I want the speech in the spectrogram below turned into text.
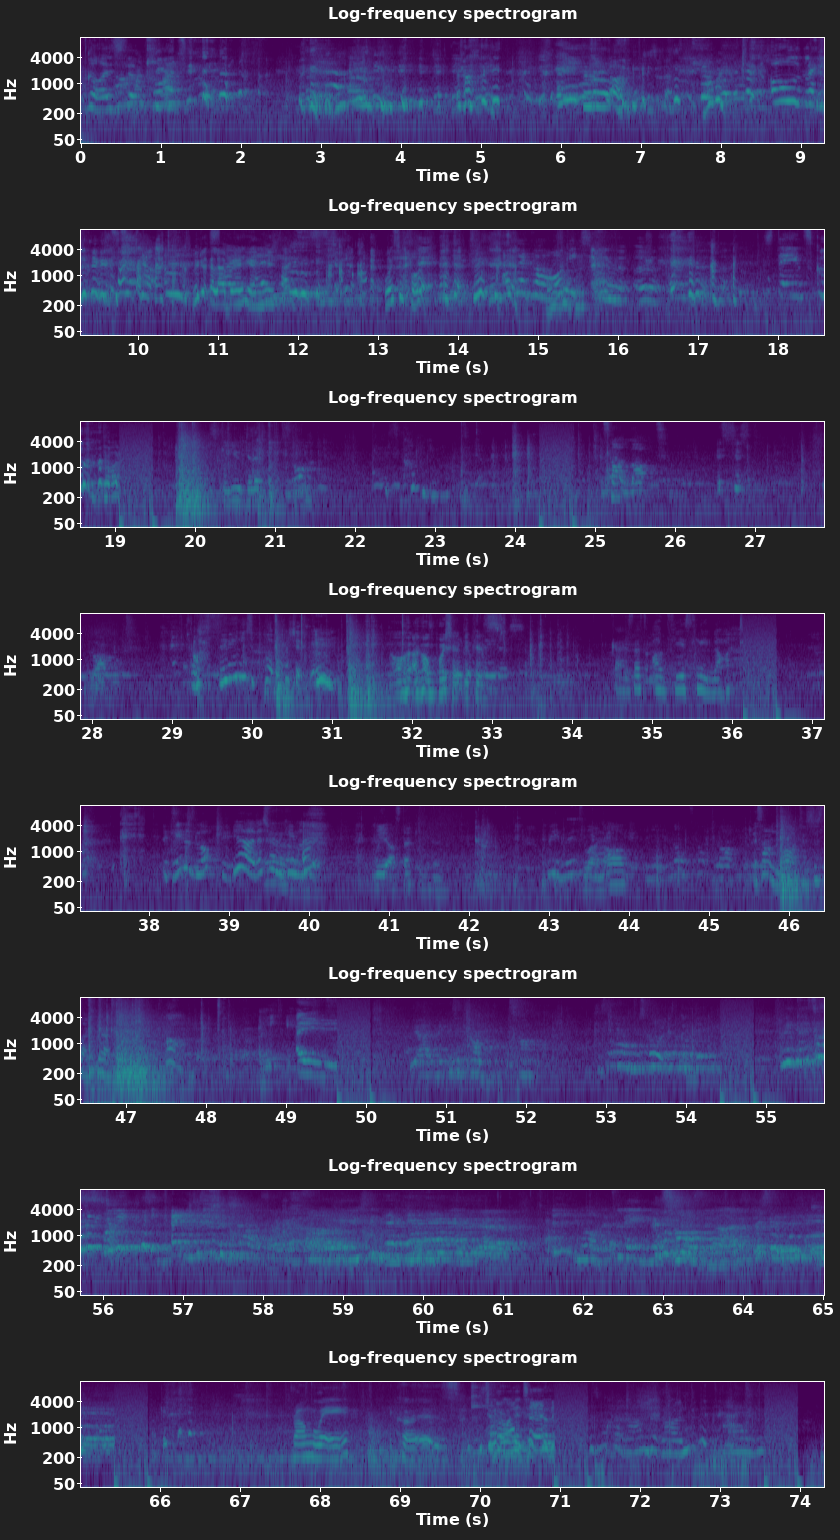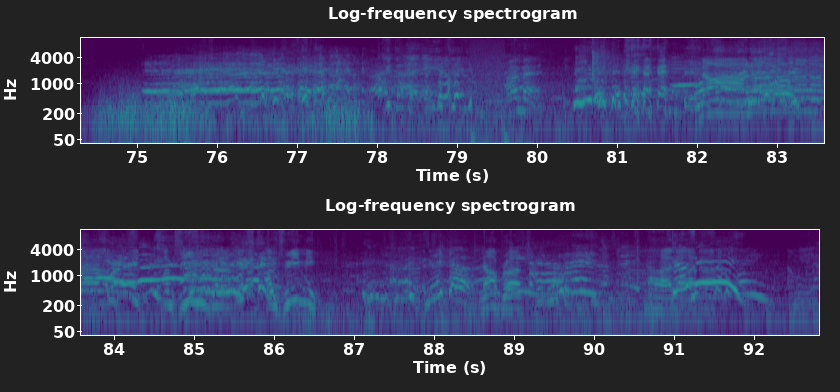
God, it's so oh cute. Old, like, look at it. Look at the librarian, he's like What's your phone? I like oh, a walking Stay in school. It's for you, Dylan. It's not locked. It's just locked. Maybe you need to put, push it. No, I can't push it because Guys, that's obviously locked. The gate is locked. Yeah, that's why we came out. we are stuck in here. Wait, where's Do you want to knock? No, it's not locked. It's not locked, it's just like here. Hey! Yeah, because it's come. It's come. Let's go, let's go. Wait, guys, what are we doing? Wait, guys. No, that's lame. Wrong way because we don't want to take the My man. nah, nah, nah, nah, I'm dreaming, bro. I'm dreaming. Nah, bro. Nah, nah, nah.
